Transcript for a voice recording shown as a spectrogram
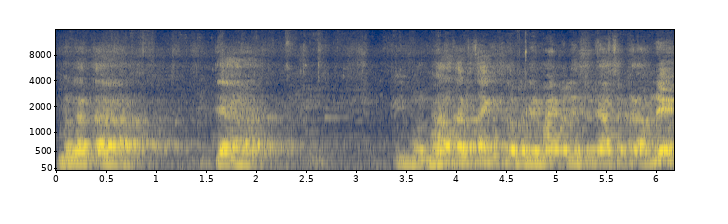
मग आता त्या महाराजांना सांगितलं म्हणजे माय म्हणजे तुम्ही असं करा म्हणे.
